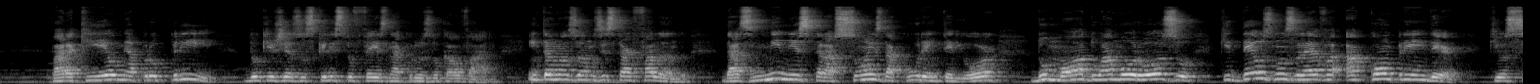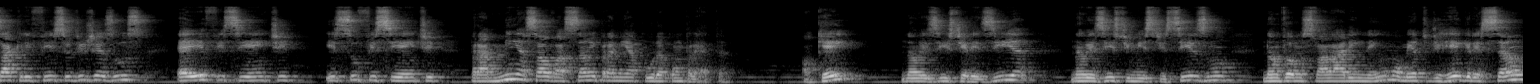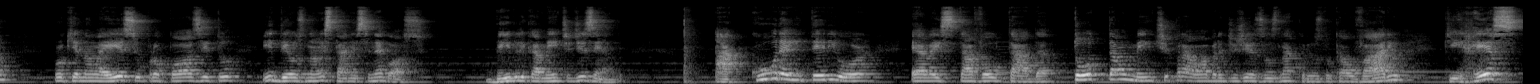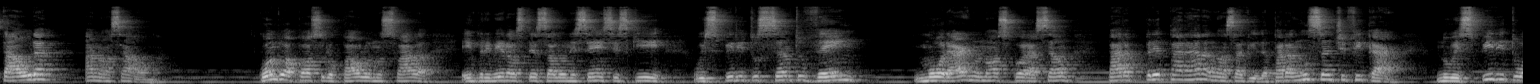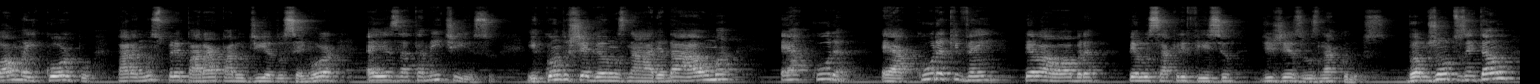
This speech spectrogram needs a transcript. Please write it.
Para que eu me aproprie do que Jesus Cristo fez na cruz do Calvário. Então nós vamos estar falando das ministrações da cura interior, do modo amoroso que Deus nos leva a compreender que o sacrifício de Jesus é eficiente e suficiente para minha salvação e para minha cura completa. OK? Não existe heresia, não existe misticismo, não vamos falar em nenhum momento de regressão, porque não é esse o propósito e Deus não está nesse negócio. Biblicamente dizendo, a cura interior ela está voltada totalmente para a obra de Jesus na cruz do Calvário, que restaura a nossa alma. Quando o apóstolo Paulo nos fala em 1 aos Tessalonicenses que o Espírito Santo vem morar no nosso coração para preparar a nossa vida, para nos santificar no espírito, alma e corpo, para nos preparar para o dia do Senhor, é exatamente isso. E quando chegamos na área da alma, é a cura. É a cura que vem pela obra, pelo sacrifício de Jesus na cruz. Vamos juntos então?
